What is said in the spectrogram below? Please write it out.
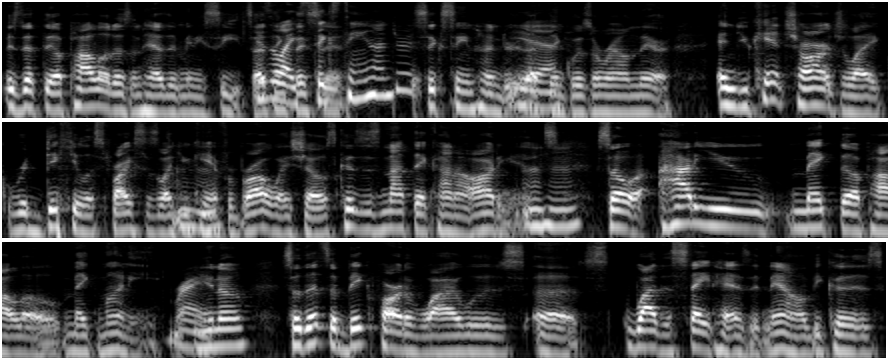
is that the Apollo doesn't have that many seats. Is it like they said- 1600? 1600 i think was around there and you can't charge like ridiculous prices like you Mm-hmm. can for broadway shows because it's not that kind of audience so how do you make the apollo make money Right. you know so that's a big part of why it was uh why the state has it now because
